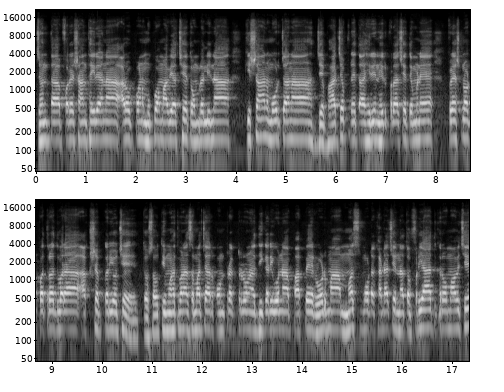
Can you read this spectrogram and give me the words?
જનતા પરેશાન થઈ રહ્યાના આરોપ પણ મૂકવામાં આવ્યા છે. તો અમરેલીના કિસાન મોરચાના જે ભાજપ નેતા હિરેન હિરપરા છે, તેમણે પ્રેસ નોટ પત્ર દ્વારા આક્ષેપ કર્યો છે. તો સૌથી મહત્વના સમાચાર, કોન્ટ્રાક્ટરો અને અધિકારીઓના પાપે રોડમાં મસ્ત મોટા ખાડા છે, ના તો ફરિયાદ કરવામાં આવે છે,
